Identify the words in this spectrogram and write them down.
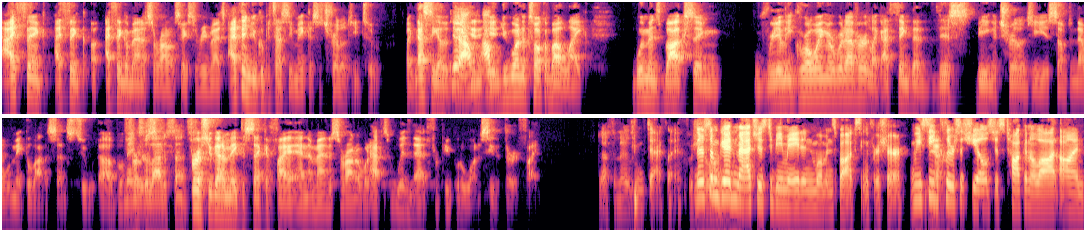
I think, I think, uh, I think Amanda Serrano takes the rematch. I think you could potentially make this a trilogy too. Like that's the other thing. Yeah, I'm, I'm, you want to talk about like women's boxing really growing or whatever, like I think that this being a trilogy is something that would make a lot of sense too. Uh, but makes first, a lot of sense. First, you got to make the second fight, and Amanda Serrano would have to win that for people to want to see the third fight. definitely. Exactly. For There's some good matches to be made in women's boxing for sure. We see Yeah. Claressa Shields just talking a lot on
